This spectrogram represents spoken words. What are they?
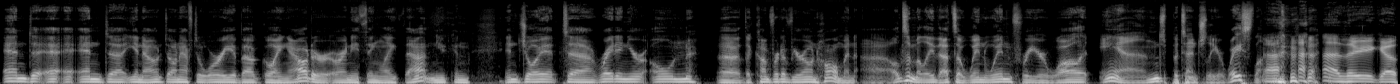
And, uh, and uh, you know, don't have to worry about going out or, or anything like that. And you can enjoy it uh, right in your own uh, the comfort of your own home. And uh, ultimately, that's a win win for your wallet and potentially your waistline. there you go.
